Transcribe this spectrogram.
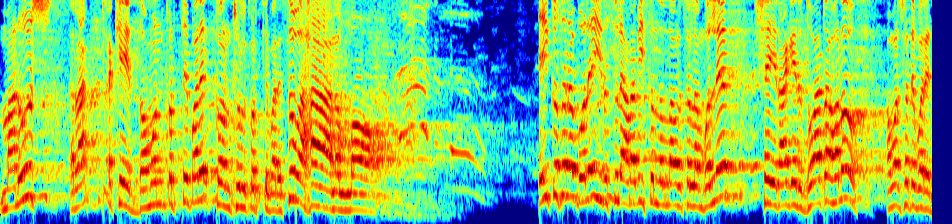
মানুষ রাগটাকে দমন করতে পারে কন্ট্রোল করতে পারে। সুবাহান এই কথাটা বলেই রসুল আরবি সাল্লাহ সাল্লাম বললেন, সেই রাগের দোয়াটা হলো আমার সাথে বলেন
